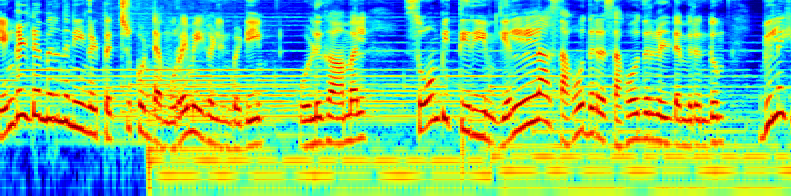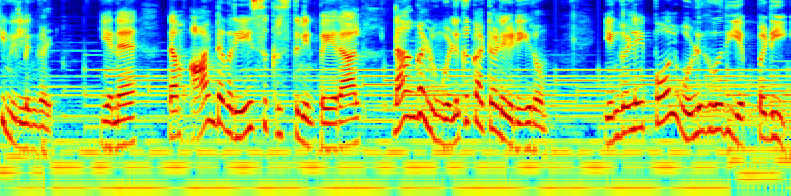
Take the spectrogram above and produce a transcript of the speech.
எங்களிடமிருந்து நீங்கள் பெற்றுக்கொண்ட முறைமைகளின்படி ஒழுகாமல் சோம்பித் திரியும் எல்லா சகோதர சகோதரர்களிடமிருந்தும் விலகி நில்லுங்கள். என நம் ஆண்டவர் இயேசு கிறிஸ்துவின் பெயரால் நாங்கள் உங்களுக்கு கட்டளையிடுகிறோம். எங்களைப் போல் ஒழுகுவது எப்படி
